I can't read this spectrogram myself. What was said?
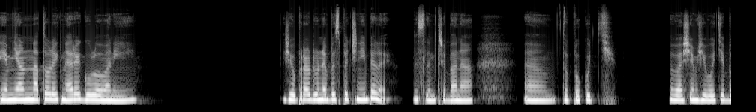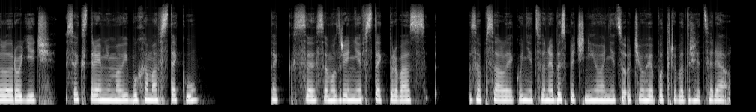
je měl natolik neregulovaný, že opravdu nebezpeční byli. Myslím třeba na um, to, pokud ve vašem životě byl rodič s extrémníma výbuchama vzteku, tak se samozřejmě vztek pro vás zapsal jako něco nebezpečného a něco, od čeho je potřeba držet se dál.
